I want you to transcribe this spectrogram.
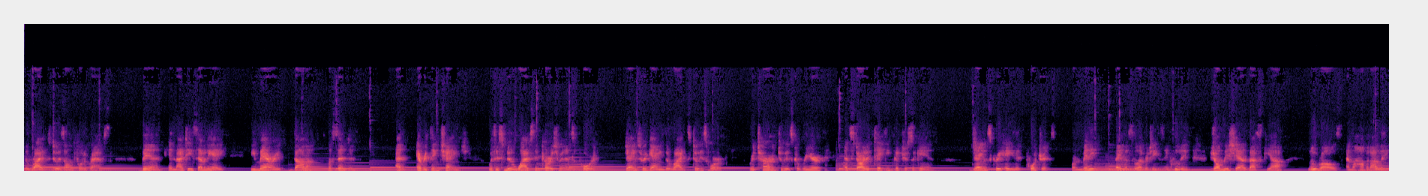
the rights to his own photographs. Then, in 1978, he married Donna Mussenden, and everything changed. With his new wife's encouragement and support, James regained the rights to his work, returned to his career, and started taking pictures again. James created portraits for many famous celebrities, including Jean Michel Basquiat, Lou Rawls, and Muhammad Ali.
